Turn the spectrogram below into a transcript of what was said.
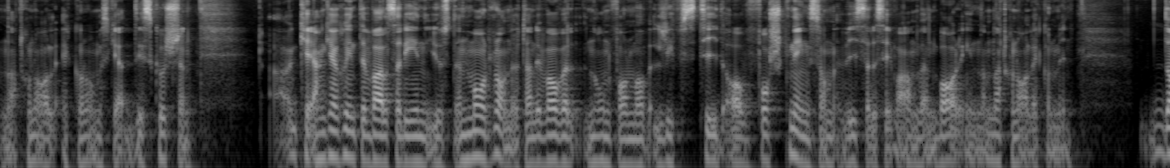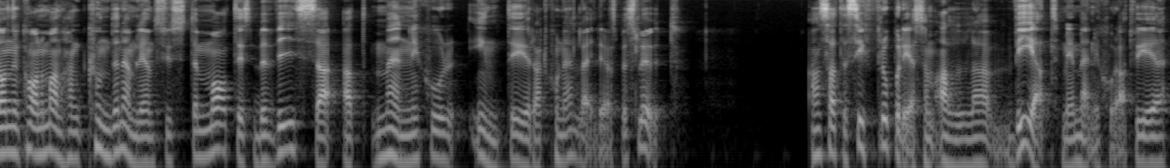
nationalekonomiska diskursen? Okay, han kanske inte valsade in just en morgon utan det var väl någon form av livstid av forskning som visade sig vara användbar inom nationalekonomin. Daniel Kahneman han kunde nämligen systematiskt bevisa att människor inte är rationella i deras beslut. Han satte siffror på det som alla vet med människor, att vi är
